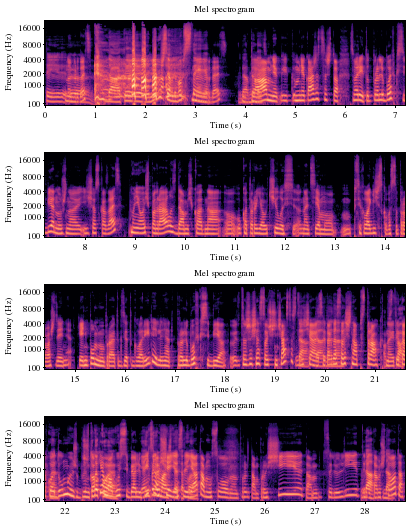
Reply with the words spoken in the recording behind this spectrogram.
Ты, Номер э, дать? Да, ты любишь себя в любом состоянии. Номер дать? Да, мне Да, мне, и мне кажется, что... Смотри, тут про любовь к себе нужно еще сказать. Мне очень понравилась дамочка одна, э, у которой я училась на тему психологического сопровождения. Я не помню, мы про это где-то говорили или нет, про любовь к себе. Это же сейчас очень часто Да, встречается, да, и так да, да. достаточно абстрактно. И ты Абстрактно. такой думаешь, блин, Что как я такое? могу себя любить понимаю, вообще, если такое. я там условно, там прыщи, там целлюлит или Да, там да. что-то.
